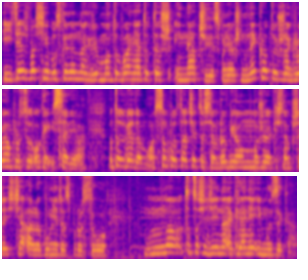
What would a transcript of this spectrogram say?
I też właśnie pod względem nagry- montowania to też inaczej jest, ponieważ Necro to już nagrywam po prostu, okej, serial. No to wiadomo, są postacie, coś tam robią, może jakieś tam przejścia, ale ogólnie to jest po prostu, no, to co się dzieje na ekranie i muzyka.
